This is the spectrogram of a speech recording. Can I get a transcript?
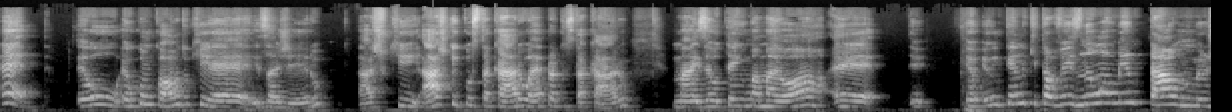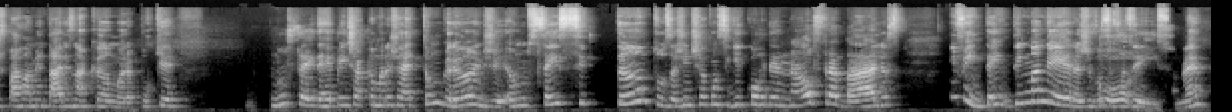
É, eu, eu concordo que é exagero. Acho que acho que custa caro, é para custar caro, mas eu tenho uma maior. É, eu, eu entendo que talvez não aumentar o número de parlamentares na Câmara, porque não sei, de repente a Câmara já é tão grande, eu não sei se tantos a gente ia conseguir coordenar os trabalhos. Enfim, tem, tem maneiras de você fazer isso, né?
